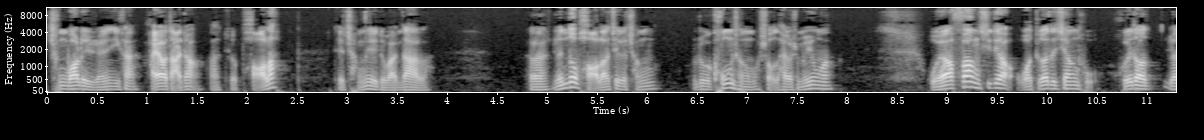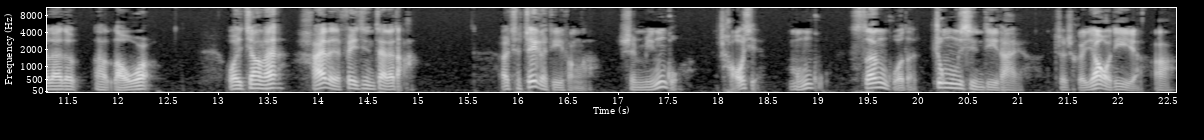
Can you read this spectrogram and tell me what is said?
城堡里人一看还要打仗啊，就跑了，这城也就完蛋了。呃，人都跑了，这个城不是个空城吗？守的还有什么用啊？我要放弃掉我得的疆土，回到原来的啊老窝，我将来还得费劲再来打。”而且这个地方啊，是民国、朝鲜、蒙古三国的中心地带呀，这是个要地呀！啊，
